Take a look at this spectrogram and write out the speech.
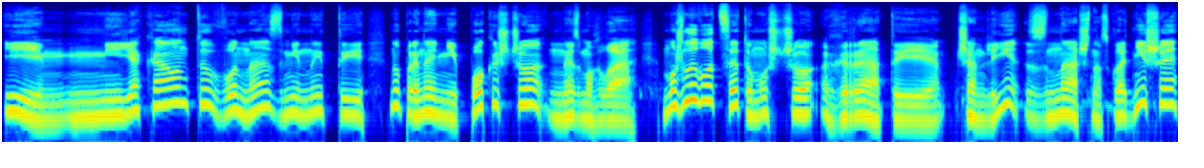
І мій аккаунт вона змінити, ну, принаймні, поки що не змогла. Можливо, це тому, що грати Чанлі значно складніше,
